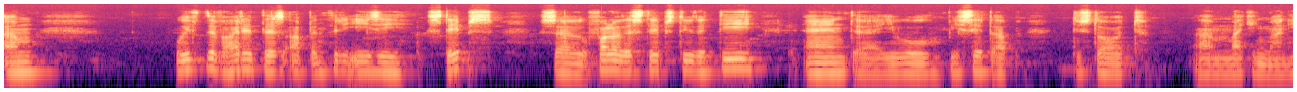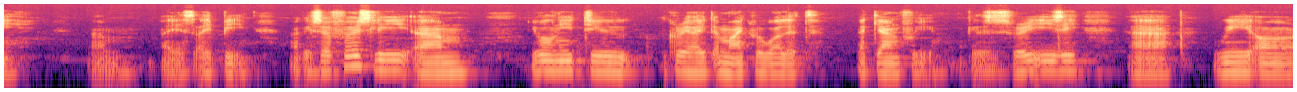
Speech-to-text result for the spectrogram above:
Um, we've divided this up in three easy steps. So follow the steps to the T and uh, you will be set up to start um, making money um, ASAP okay so firstly um, you will need to create a micro wallet account for you. Okay this is very easy. Uh, we are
